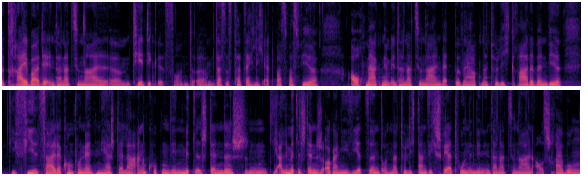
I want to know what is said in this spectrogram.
Betreiber, der international ähm, tätig ist. Und ähm, das ist tatsächlich etwas, was wir auch merken im internationalen Wettbewerb natürlich, gerade wenn wir die Vielzahl der Komponentenhersteller angucken, den mittelständischen, die alle mittelständisch organisiert sind und natürlich dann sich schwer tun in den internationalen Ausschreibungen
